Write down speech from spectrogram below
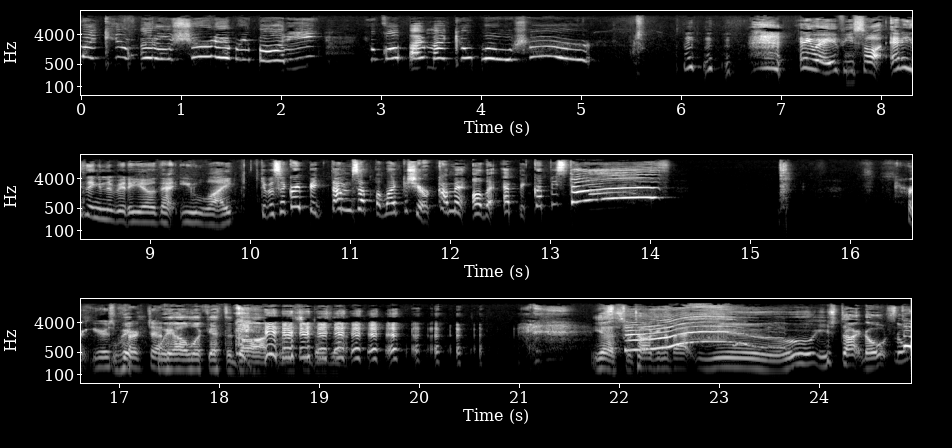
my cute little shirt, everybody. You gotta buy my cute little shirt. anyway, if you saw anything in the video that you liked, give us a great big thumbs up, a like, a share, comment, all the epic, crappy stuff her ears we, perked up. We all look at the dog when she does that. yes, Stop. we're talking about you. You start. No, no.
